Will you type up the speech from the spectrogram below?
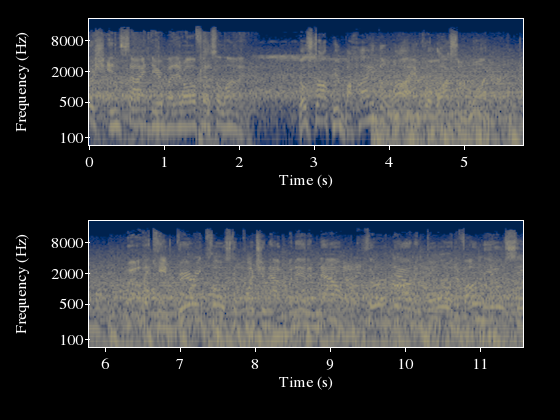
push inside there by that offensive line. They'll stop him behind the line for a loss of one. Well, they came very close to punching that one in, and now third down and goal. And if I'm the OC,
